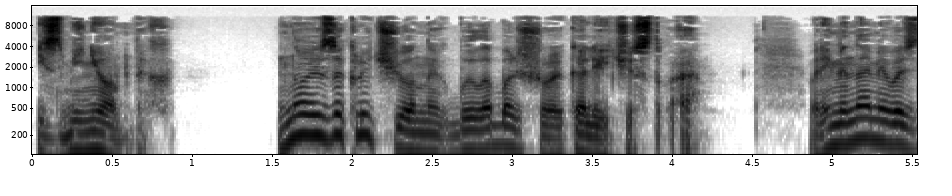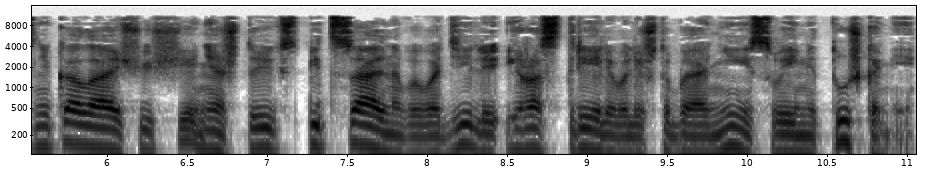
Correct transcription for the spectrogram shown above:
измененных. Но и заключенных было большое количество. Временами возникало ощущение, что их специально выводили и расстреливали, чтобы они своими тушками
